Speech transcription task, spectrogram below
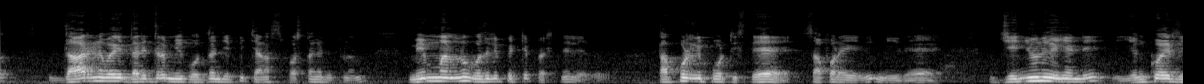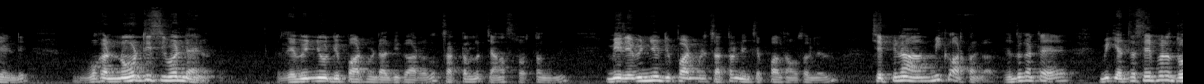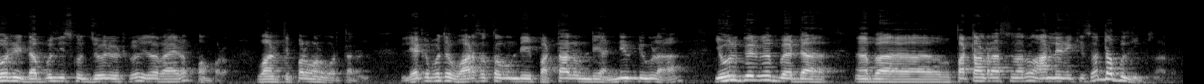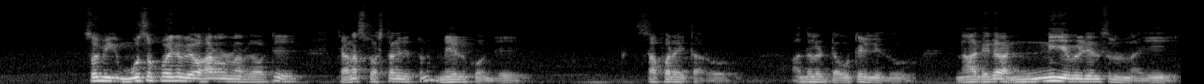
దారిని పోయి దరిద్రం మీకు వద్దని చెప్పి చాలా స్పష్టంగా చెప్తున్నాను. మిమ్మల్ని వదిలిపెట్టే ప్రశ్నే లేదు. తప్పుడు రిపోర్ట్ ఇస్తే సఫర్ అయ్యేది మీరే. జెన్యున్గా ఇవ్వండి ఎంక్వైరీ చేయండి. ఒక నోటీస్ ఇవ్వండి ఆయనకు. రెవెన్యూ డిపార్ట్మెంట్ అధికారులకు చట్టంలో చాలా స్పష్టంగా ఉంది. మీ రెవెన్యూ డిపార్ట్మెంట్ చట్టం నేను చెప్పాల్సిన అవసరం లేదు. చెప్పినా మీకు అర్థం కాదు. ఎందుకంటే మీకు ఎంతసేపు ధోరణి డబ్బులు తీసుకొని జోలు పెట్టుకొని ఏదో రాయడం పంపడం. వాళ్ళని తిప్పడం వాళ్ళు కొడతారని. లేకపోతే వారసత్వం ఉండి పట్టాలు ఉండి అన్నీ ఉండి కూడా ఎవరి పేరు మీద బ- పట్టాలు రాస్తున్నారు ఆన్లైన్ ఎక్కిస్తున్నారు డబ్బులు దింపుతున్నారు. సో మీకు మూసపోయిన వ్యవహారాలు ఉన్నారు కాబట్టి చాలా స్పష్టంగా చెప్తున్నా మేలుకోండి. సఫర్ అవుతారు. అందులో డౌటే లేదు. నా దగ్గర అన్ని ఎవిడెన్సులు ఉన్నాయి.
